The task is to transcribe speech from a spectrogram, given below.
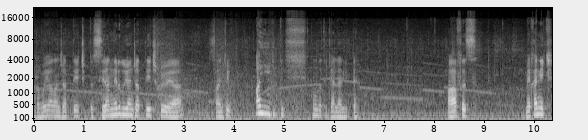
Arabayı alan caddeye çıktı. Sirenleri duyan caddeye çıkıyor ya. Sanki ay gitti. Bunu da tekerler gitti. Hafız. Mekanik.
